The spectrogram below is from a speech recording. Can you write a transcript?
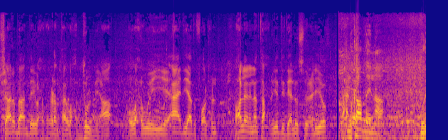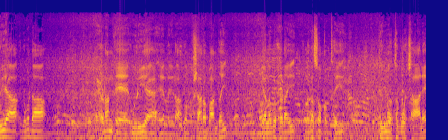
Bushaaro baanday waxay ku xidhan tahay wax dulmi ah oo waxa weeye aad iyo aad u foolxun. Waxaan leenahay inantaa xurriyaddeedii ha loo soo celiyo waxaanu ka hadlaynaa weriyaha gabadha xidhan ee weriyaha ah ee la yidhaahdo bushaaro baanday ee lagu xidhay laga soo qabtay degmada tagwa jaale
